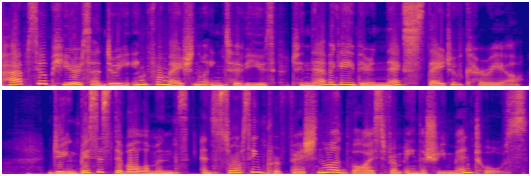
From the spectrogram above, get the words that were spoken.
Perhaps your peers are doing informational interviews to navigate their next stage of career, doing business development, and sourcing professional advice from industry mentors.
